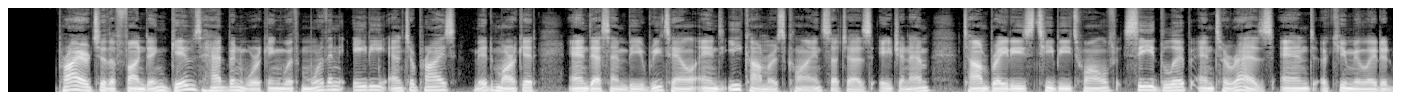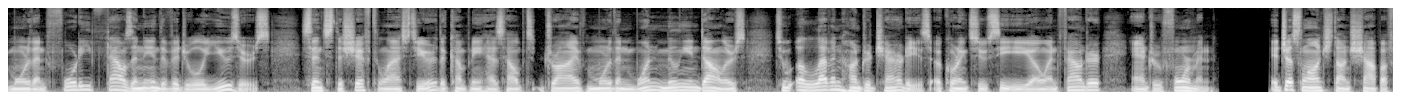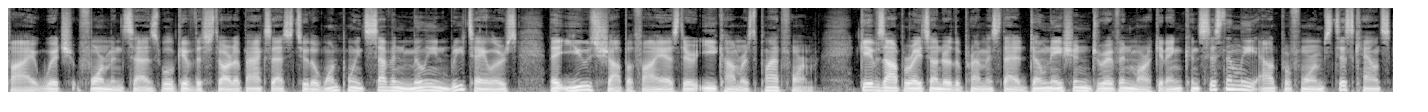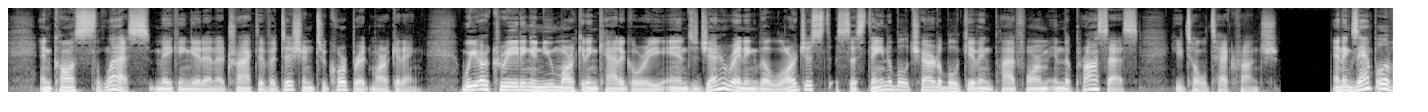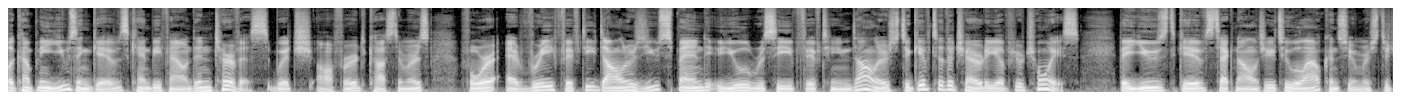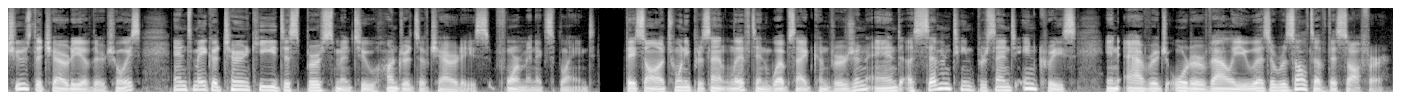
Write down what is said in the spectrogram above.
Prior to the funding, Givz had been working with more than 80 enterprise, mid-market, and SMB retail and e-commerce clients such as H&M, Tom Brady's TB12, Seedlip, and Tervis, and accumulated more than 40,000 individual users. Since the shift last year, the company has helped drive more than $1 million to 1,100 charities, according to CEO and founder Andrew Foreman. It just launched on Shopify, which Foreman says will give the startup access to the 1.7 million retailers that use Shopify as their e commerce platform. Givz operates under the premise that donation driven marketing consistently outperforms discounts and costs less, making it an attractive addition to corporate marketing. We are creating a new marketing category and generating the largest sustainable charitable giving platform in the process, he told TechCrunch. An example of a company using Givz can be found in Tervis, which offered customers for every $50 you spend, you'll receive $15 to give to the charity of your choice. They used Givz technology to allow consumers to choose the charity of their choice and make a turnkey disbursement to hundreds of charities, Foreman explained. They saw a 20% lift in website conversion and a 17% increase in average order value as a result of this offer.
